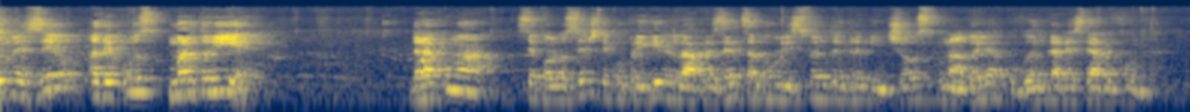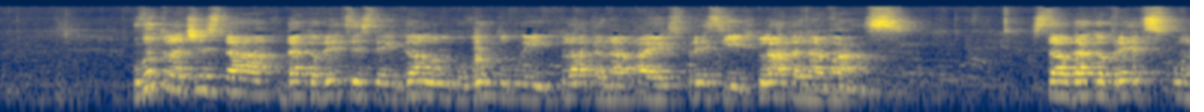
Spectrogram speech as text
Dumnezeu a depus mărturie. Dar acum se folosește cu privire la prezența Duhului Sfânt în credincios un al doilea cuvânt care este arvund. Cuvântul acesta, dacă vreți, este egalul cuvântului plată în, a expresiei plată în avans. Sau, dacă vreți, un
